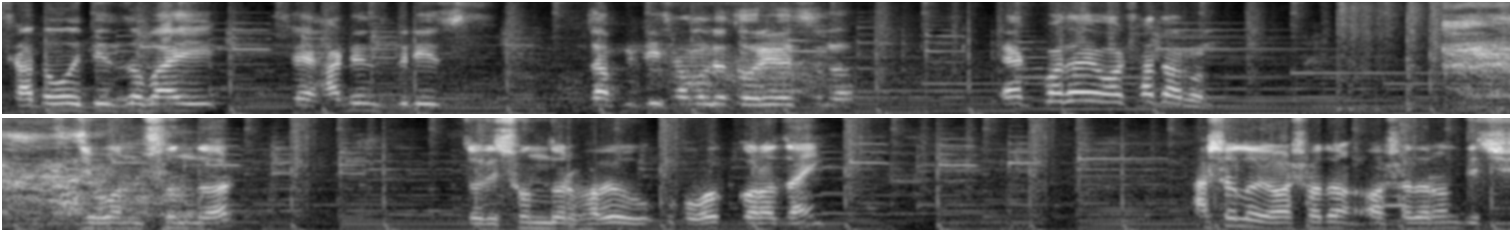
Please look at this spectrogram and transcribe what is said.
সাথে ঐতিহ্যবাহী সে হার্ডিন্স ব্রিজ যা ব্রিটিশ আমলে তৈরি হয়েছিল। এক কথায় অসাধারণ। জীবন সুন্দর, যদি সুন্দরভাবে উপভোগ করা যায়। আসলে অসাধারণ অসাধারণ দৃশ্য।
